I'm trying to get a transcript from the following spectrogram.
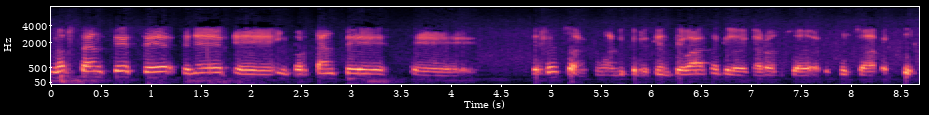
No obstante ser, tener eh, importantes defensores, como el vicepresidente Baza, que lo declaró en su discurso de apertura.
